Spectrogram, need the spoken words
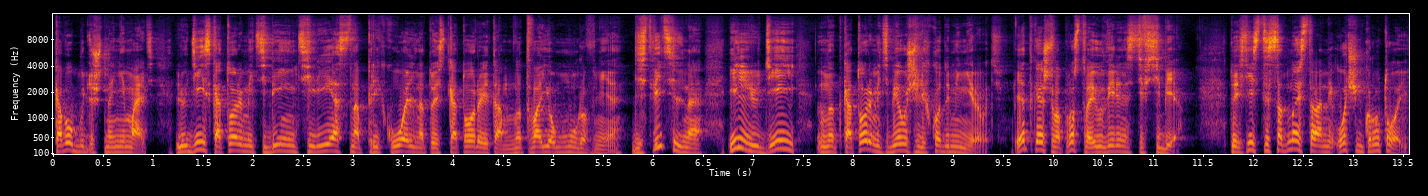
кого будешь нанимать? Людей, с которыми тебе интересно, прикольно, то есть которые там на твоем уровне действительно, или людей, над которыми тебе очень легко доминировать? Это, конечно, вопрос твоей уверенности в себе. То есть, если ты, с одной стороны, очень крутой,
